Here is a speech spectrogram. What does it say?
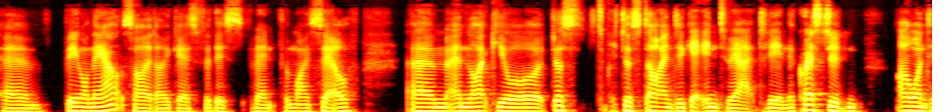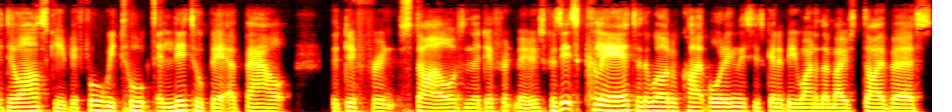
um, being on the outside, I guess, for this event for myself. Um, and like you're just just starting to get into it actually. And the question I wanted to ask you before we talked a little bit about the different styles and the different moves, because it's clear to the world of kiteboarding, this is going to be one of the most diverse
